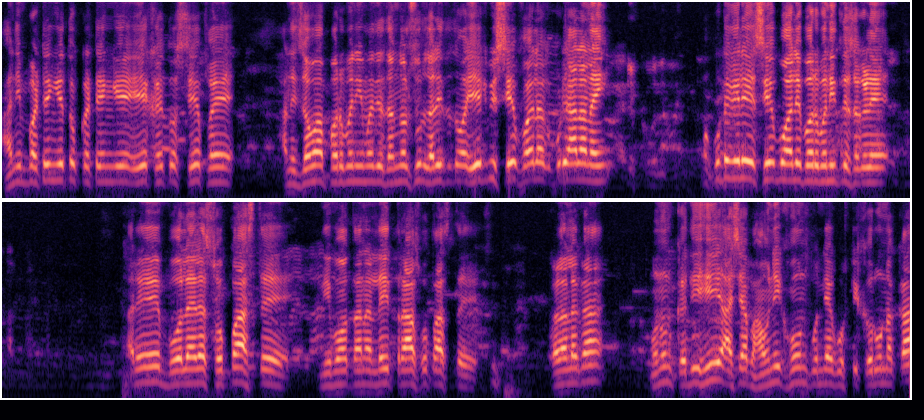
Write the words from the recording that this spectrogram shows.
आणि बटेंगे तो कटेंगे एक आहे तो सेफ आहे. आणि जेव्हा परभणीमध्ये दंगल सुरू झाली तर तेव्हा एक बी सेफ व्हायला पुढे आला नाही. मग कुठे गेले सेफ आले परभणीतले सगळे? अरे बोलायला सोपं असतंय. निभावताना लई त्रास होत असतंय. कळालं का? म्हणून कधीही अशा भावनिक होऊन कोणत्या गोष्टी करू नका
